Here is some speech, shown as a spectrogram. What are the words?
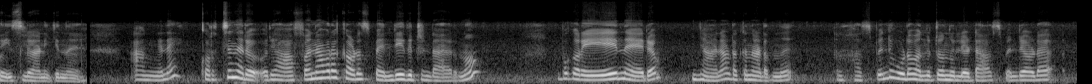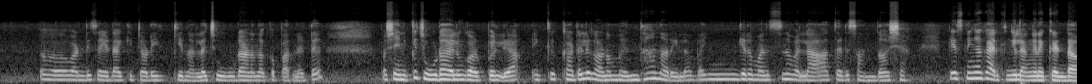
ഫേസിൽ കാണിക്കുന്നത് അങ്ങനെ കുറച്ച് നേരം ഒരു ഹാഫ് ആൻ അവറൊക്കെ അവിടെ സ്പെൻഡ് ചെയ്തിട്ടുണ്ടായിരുന്നു. അപ്പോൾ കുറേ നേരം ഞാൻ അവിടെയൊക്കെ നടന്ന് ഹസ്ബൻഡ് കൂടെ വന്നിട്ടൊന്നുമില്ല കേട്ടോ ഹസ്ബൻഡ് അവിടെ വണ്ടി സൈഡാക്കിയിട്ട് അവിടെ ഇരിക്കുക നല്ല ചൂടാണെന്നൊക്കെ പറഞ്ഞിട്ട്. പക്ഷെ എനിക്ക് ചൂടായാലും കുഴപ്പമില്ല. എനിക്ക് കടൽ കാണുമ്പോൾ എന്താണെന്നറിയില്ല ഭയങ്കര മനസ്സിന് വല്ലാത്തൊരു സന്തോഷം. കേസ് നിങ്ങൾക്ക് ആർക്കെങ്കിലും അങ്ങനെയൊക്കെ ഉണ്ടോ?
